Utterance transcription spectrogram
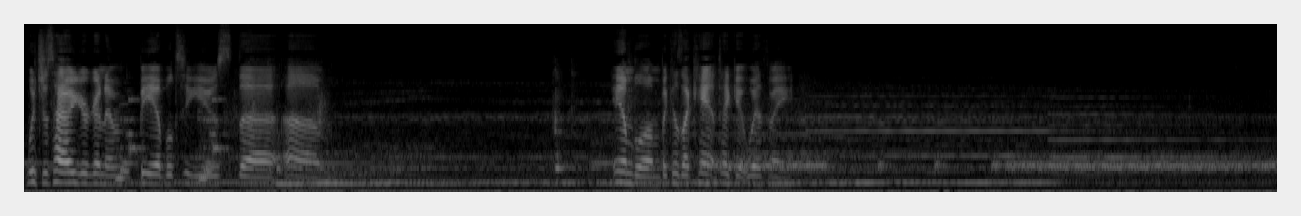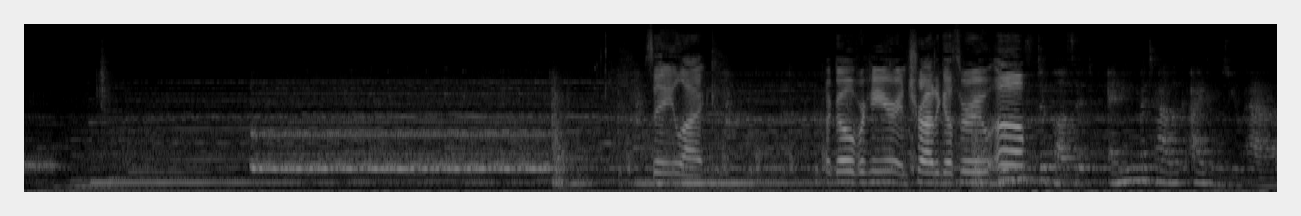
Which is how you're going to be able to use the um, emblem, because I can't take it with me. See, like, if I go over here and try to go through, um, Please deposit any metallic items you have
